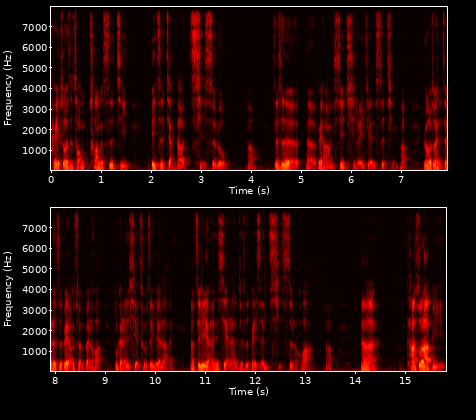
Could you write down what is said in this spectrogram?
可以说是从创世纪一直讲到启示录啊，这是呃非常稀奇的一件事情啊。如果说你真的是非常蠢笨的话，不可能写出这些来。那这些很显然就是被神启示的话啊。那他说他比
